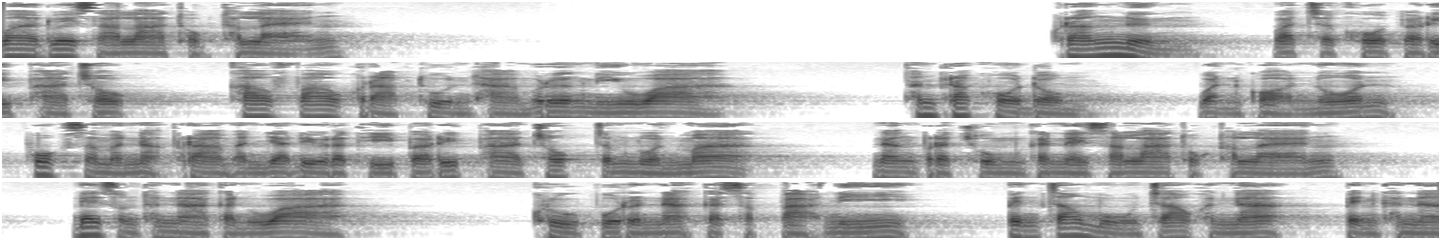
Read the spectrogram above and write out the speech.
ว่าด้วยศาลาถกถแถลง ครั้งหนึ่ง วัชโคตปริพาชก เข้าเฝ้ากราบทูลถามเรื่องนี้ว่า ท่านพระโคดม วันก่อนโน้น พวกสมณะพราหมณ์อัญญดิรถีปริพาชกจำนวนมาก นั่งประชุมกันในศาลาถกถแถลง ได้สนทนากันว่า ครูปุรณะกัสปะนี้ เป็นเจ้าหมู่เจ้าคณะ เป็นคณา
